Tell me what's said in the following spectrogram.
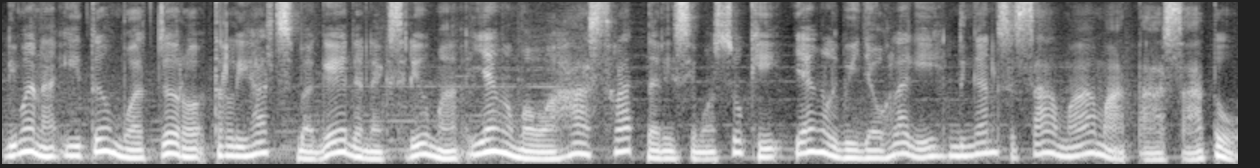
di mana itu membuat Zoro terlihat sebagai the next Ryuma yang membawa hasrat dari Shimotsuki yang lebih jauh lagi dengan sesama mata satu.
